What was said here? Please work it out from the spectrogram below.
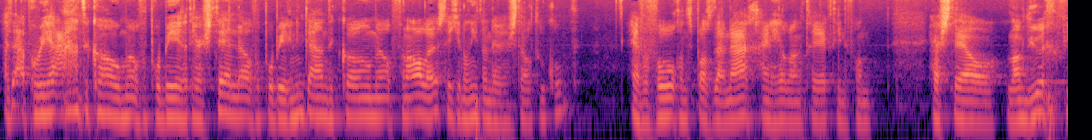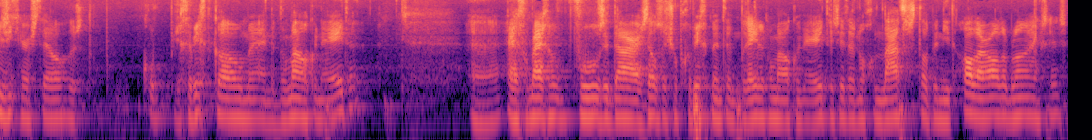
het proberen aan te komen, of het proberen te herstellen, of het proberen niet aan te komen, of van alles, dat je nog niet aan de herstel toe komt. En vervolgens, pas daarna, ga je een heel lang traject in van herstel, langdurig fysiek herstel. Dus op je gewicht komen en het normaal kunnen eten. Uh, en voor mijn gevoel zit daar, zelfs als je op gewicht bent en redelijk normaal kunt eten, zit er nog een laatste stap in die het aller, allerbelangrijkste is.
